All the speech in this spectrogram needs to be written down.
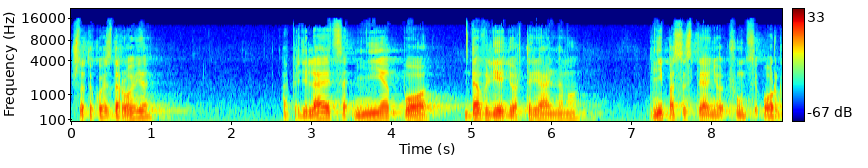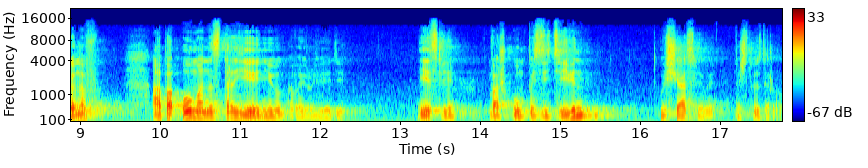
Что такое здоровье? Определяется не по давлению артериальному, не по состоянию функций органов, а по умонастроению в аюрведе. Если ваш ум позитивен, вы счастливы, значит вы здоровы.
